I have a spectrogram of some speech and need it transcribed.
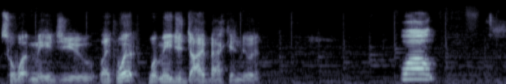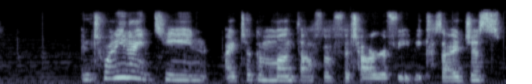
So what made you like what what made you dive back into it? Well, in 2019, I took a month off of photography because I just,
